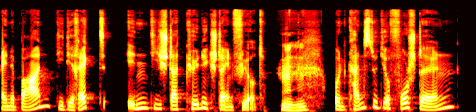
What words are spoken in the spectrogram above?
Eine Bahn, die direkt in die Stadt Königstein führt. Mhm. Und kannst du dir vorstellen,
